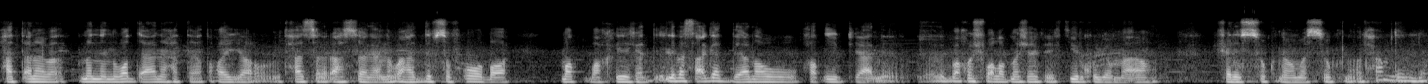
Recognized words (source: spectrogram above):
حتى أنا بتمنى إن وضعي أنا حتى يتغير ويتحسن الأحسن يعني واحد نفسه في أوضة مطبخ هيك اللي بس على أنا وخطيبتي يعني بخش والله بمشاكل كتير كل يوم معاهم عشان السكنة وما السكنة الحمد لله.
